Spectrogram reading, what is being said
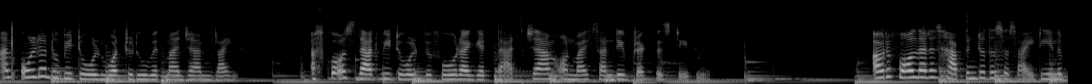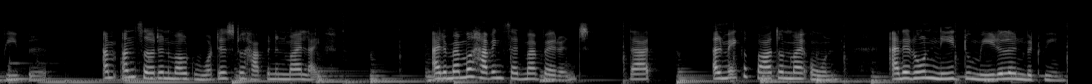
I'm older to be told what to do with my jammed life. Of course, that we told before I get that jam on my Sunday breakfast table. Out of all that has happened to the society and the people, I'm uncertain about what is to happen in my life. I remember having said my parents that I'll make a path on my own and they don't need to meddle in between.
